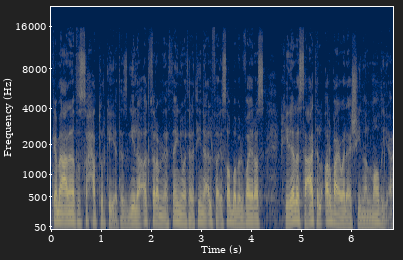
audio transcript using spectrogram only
كما أعلنت الصحة التركية تسجيل أكثر من 32 ألف إصابة بالفيروس خلال الساعات الأربع والعشرين الماضية.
